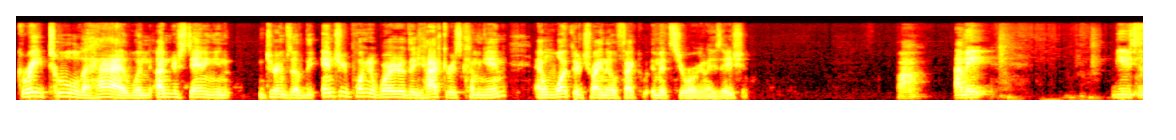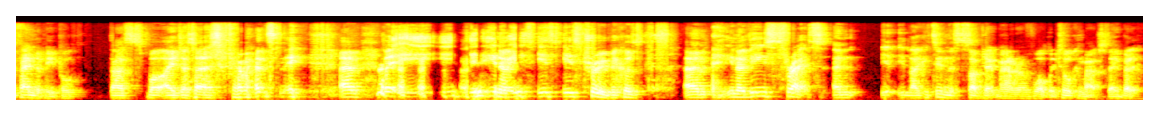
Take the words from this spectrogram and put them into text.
great tool to have when understanding in, terms of the entry point of where the hacker is coming in and what they're trying to affect amidst your organization. Wow. I mean, use Defender people. That's what I just heard from Anthony. Um, but it, it, you know, it's, it's, it's true because um, you know these threats and it, like it's in the subject matter of what we're talking about today. But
